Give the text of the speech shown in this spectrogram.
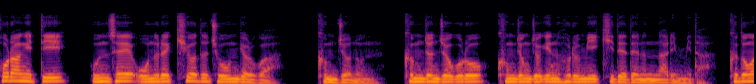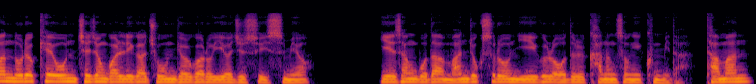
호랑이띠 운세 오늘의 키워드 좋은 결과 금전운 금전적으로 긍정적인 흐름이 기대되는 날입니다. 그동안 노력해온 재정관리가 좋은 결과로 이어질 수 있으며 예상보다 만족스러운 이익을 얻을 가능성이 큽니다. 다만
